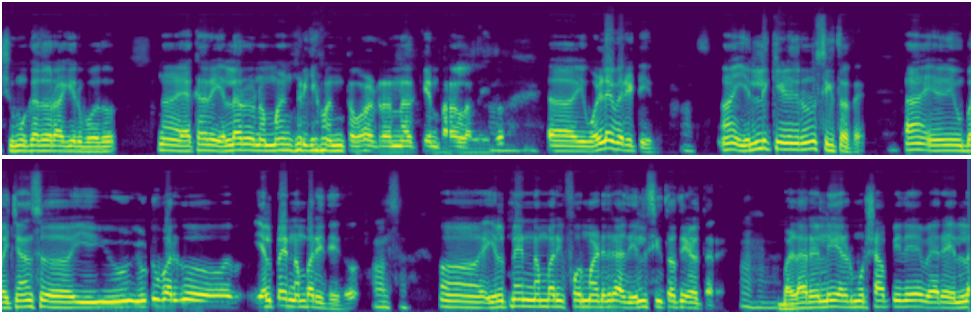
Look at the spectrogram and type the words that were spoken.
ಶಿವಮೊಗ್ಗದವರಾಗಿರ್ಬೋದು. ಯಾಕಂದ್ರೆ ಎಲ್ಲರೂ ನಮ್ಮ ಅಂಗಡಿಗೆ ಬಂದು ತಗೊಳ್ರ ಅನ್ನೋದಕ್ಕೇನ್ ಬರಲ್ಲ ಇದು. ಒಳ್ಳೆ ವೆರೈಟಿ ಇದು. ಎಲ್ಲಿ ಕೇಳಿದ್ರು ಸಿಗ್ತದೆ. ಆ, ನೀವು ಬೈ ಚಾನ್ಸ್ ಈ ಯೂಟ್ಯೂಬರ್ಗೂ ಹೆಲ್ಪ್ ಲೈನ್ ನಂಬರ್ ಇದೆ ಇದು. ಹೆಲ್ಪ್ ಲೈನ್ ನಂಬರ್ಗೆ ಫೋನ್ ಮಾಡಿದ್ರೆ ಅದು ಎಲ್ಲಿ ಸಿಗ್ತದೆ ಹೇಳ್ತಾರೆ. ಬಳ್ಳಾರಿಯಲ್ಲಿ ಎರಡ್ ಮೂರ್ ಶಾಪ್ ಇದೆ ಬೇರೆ ಎಲ್ಲ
